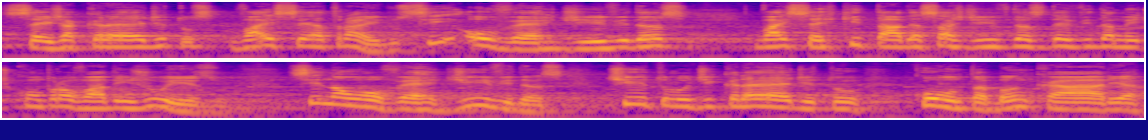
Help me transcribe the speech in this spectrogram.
seja créditos, vai ser atraído. Se houver dívidas, vai ser quitada essas dívidas devidamente comprovada em juízo. Se não houver dívidas, título de crédito, conta bancária,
